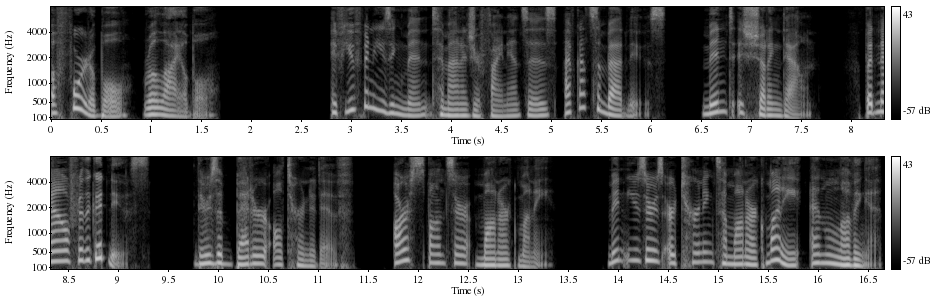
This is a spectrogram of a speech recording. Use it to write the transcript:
affordable, reliable. If you've been using Mint to manage your finances, I've got some bad news. Mint is shutting down. But now for the good news. There's a better alternative. Our sponsor, Monarch Money. Mint users are turning to Monarch Money and loving it.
